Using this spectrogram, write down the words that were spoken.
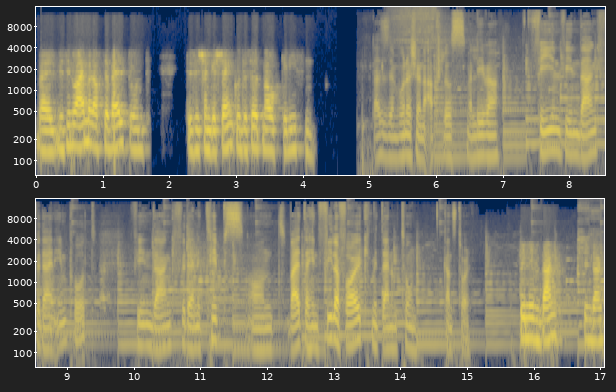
Weil wir sind nur einmal auf der Welt und das ist ein Geschenk und das sollte man auch genießen. Das ist ein wunderschöner Abschluss, mein Lieber. Vielen, vielen Dank für deinen Input. Vielen Dank für deine Tipps und weiterhin viel Erfolg mit deinem Tun. Ganz toll. Vielen lieben Dank. Vielen Dank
